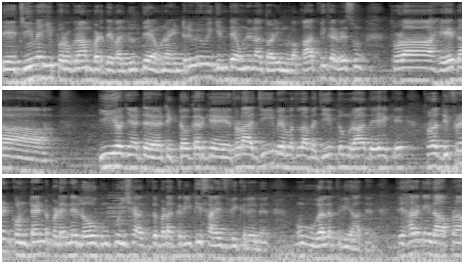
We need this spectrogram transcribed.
ਤੇ ਜਿਵੇਂ ਹੀ ਪ੍ਰੋਗਰਾਮ बढ़ते ਵੱਲ ਜੁਲਦੇ ਹੈ ਉਹਨਾਂ ਇੰਟਰਵਿਊ ਵੀ ਗਿੰਦੇ ਉਹਨਾਂ ਨਾਲ ਤੁਹਾਡੀ ਮੁਲਾਕਾਤ ਵੀ ਕਰਵੇਸੂ ਥੋੜਾ ਹੈ ਦਾ इहो जियाँ टिकटॉकर के, थोड़ा अजीब है मतलब अजीब तो मुराद है कि, थोड़ा डिफरेंट कंटेंट बड़े ने, लोग उनको शायद तो बड़ा क्रिटिसाइज भी करे ने, उनको गलत भी आते हैं। ते हर कहीं अपना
